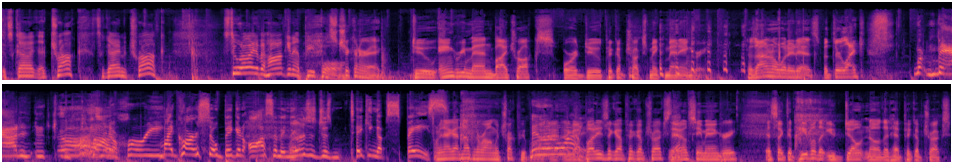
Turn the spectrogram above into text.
It's got a, a truck. It's a guy in a truck. Stu, I like to be honking at people. It's chicken or egg. Do angry men buy trucks or do pickup trucks make men angry? Because I don't know what it is, but they're like, mad and I'm in a hurry. My car is so big and awesome, and yours is just taking up space. I mean, I got nothing wrong with truck people. Neither I, do I I. got buddies that got pickup trucks. They Yep. don't seem angry. It's like the people that you don't know that have pickup trucks.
